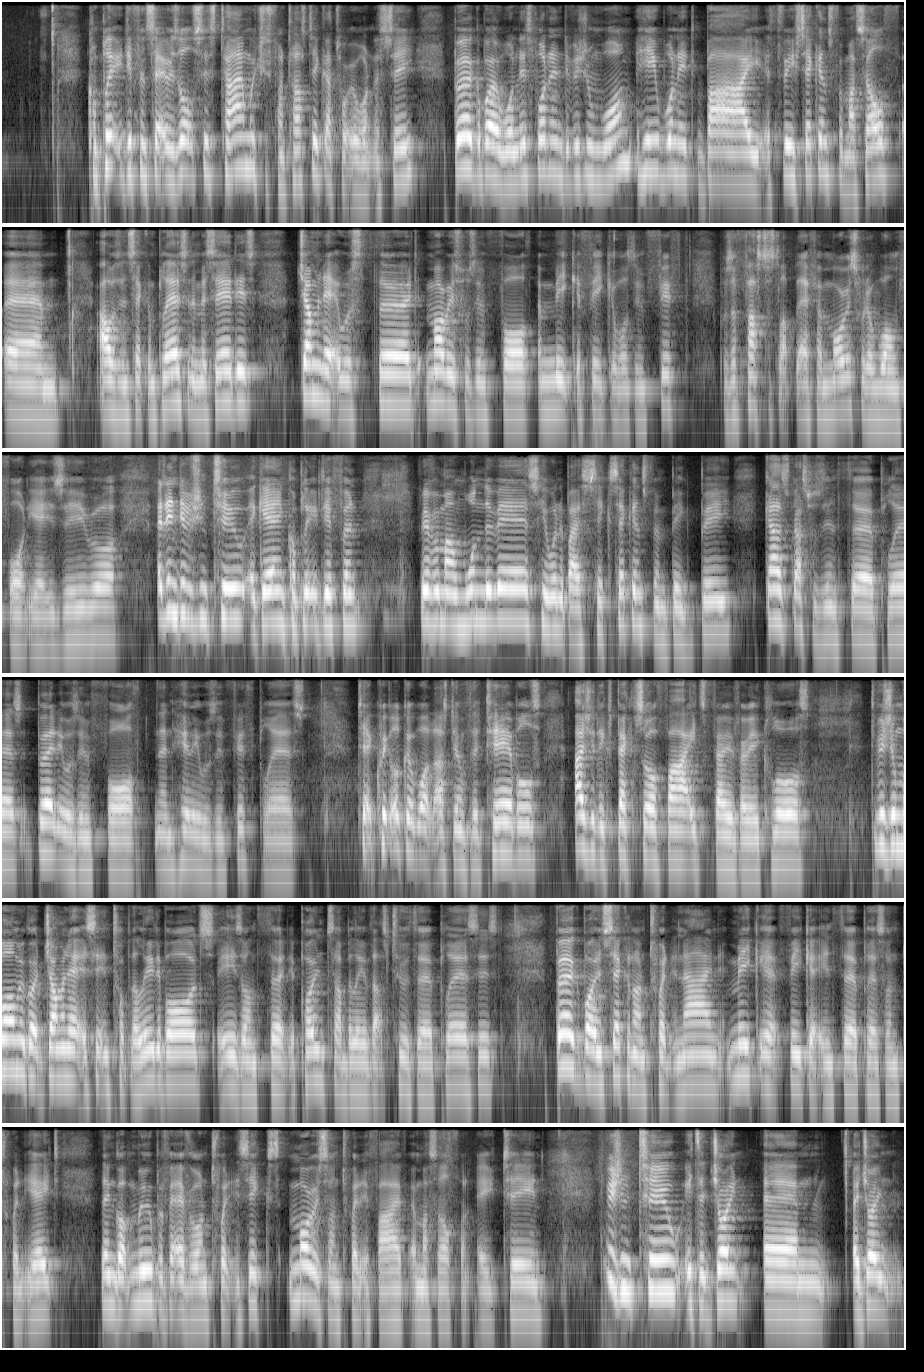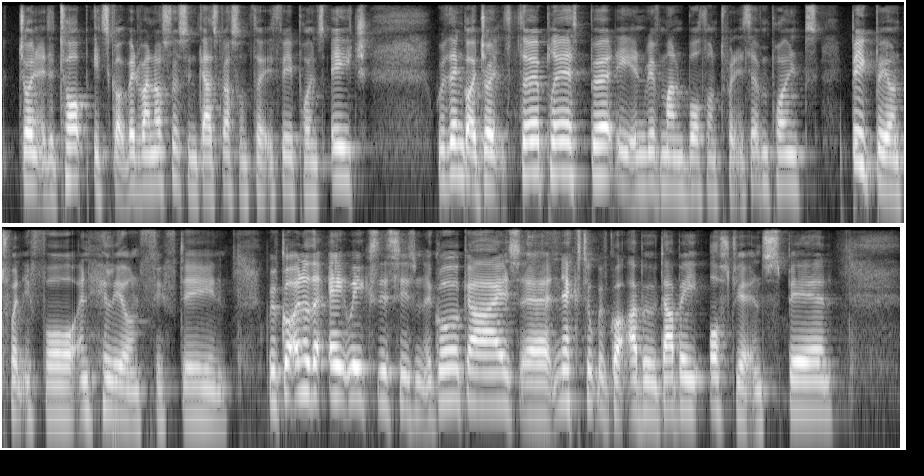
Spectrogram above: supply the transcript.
Completely different set of results this time, which is fantastic. That's what we want to see. Burger Boy won this one in Division 1. He won it by three seconds for myself. Um, I was in second place in the Mercedes. Jaminator was third, Morris was in fourth, and Mika Fika was in fifth. It was a faster lap there for Morris with a 148.0. And in Division 2, again, completely different. Riverman won the race. He won it by six seconds from Big B. Gazgrass was in third place. Bertie was in fourth. And then Hilly was in fifth place. Take a quick look at what that's doing for the tables. As you'd expect so far, it's very, very close. Division 1, we've got Jaminator sitting top of the leaderboards. He's on 30 points. I believe that's two third places. Burger Boy in second on 29, Mika Fika in third place on 28. Then got Moober for everyone 26, Morris on 25, and myself on 18. Division 2, it's a joint um, a joint joint at the top. It's got Red Rhinoceros and Gazgrass on 33 points each. We've then got a joint third place, Bertie and Riverman both on 27 points. Big B on 24 and Hilly on 15. We've got another eight weeks this season to go, guys. Uh, next up, we've got Abu Dhabi, Austria, and Spain.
